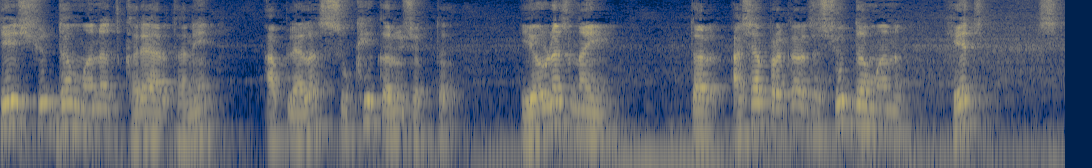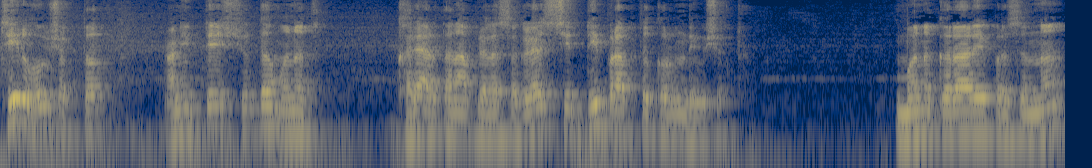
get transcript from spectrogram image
हे शुद्ध मनच खऱ्या अर्थाने आपल्याला सुखी करू शकतं. एवढंच नाही तर अशा प्रकारचं शुद्ध मन हेच स्थिर होऊ शकतं आणि ते शुद्ध मनच खऱ्या अर्थानं आपल्याला सगळ्या सिद्धी प्राप्त करून देऊ शकतं. मन करारे प्रसन्न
